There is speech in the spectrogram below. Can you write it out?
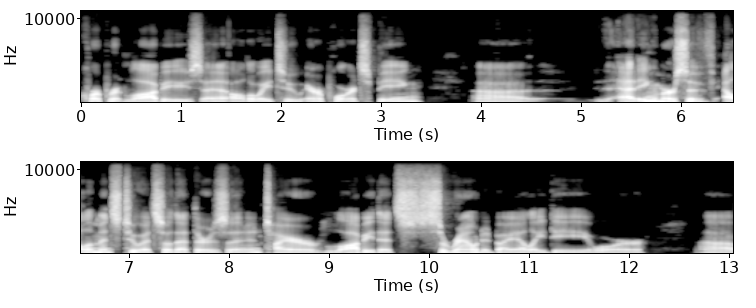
corporate lobbies, uh, all the way to airports being uh, adding immersive elements to it so that there's an entire lobby that's surrounded by LED or uh,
